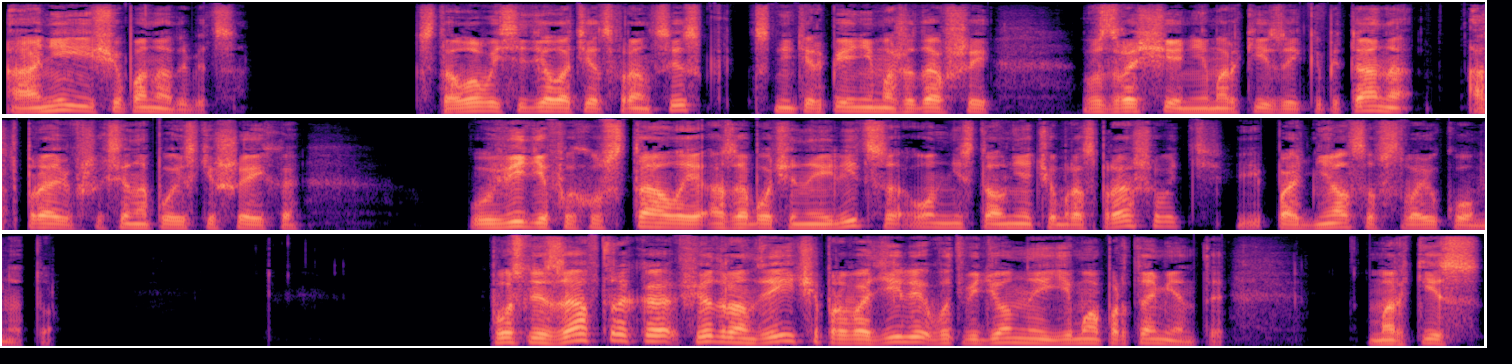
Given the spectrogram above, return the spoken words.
а они еще понадобятся. В столовой сидел отец Франциск, с нетерпением ожидавший возвращения маркиза и капитана, отправившихся на поиски шейха. Увидев их усталые, озабоченные лица, он не стал ни о чем расспрашивать и поднялся в свою комнату. После завтрака Федора Андреевича проводили в отведенные ему апартаменты. Маркиз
